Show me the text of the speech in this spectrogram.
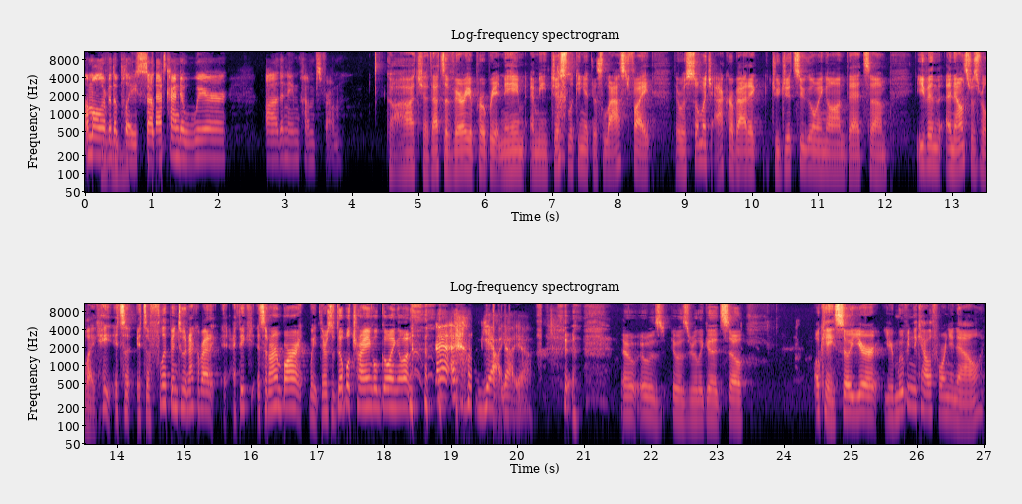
I'm all over mm-hmm. the place. So that's kind of where uh, the name comes from. Gotcha. That's a very appropriate name. I mean, just looking at this last fight, there was so much acrobatic jujitsu going on that um, even announcers were like, "Hey, it's a it's a flip into an acrobatic. I think it's an armbar. Wait, there's a double triangle going on." uh, yeah, yeah, yeah. it, it was it was really good. So, okay, so you're you're moving to California now,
